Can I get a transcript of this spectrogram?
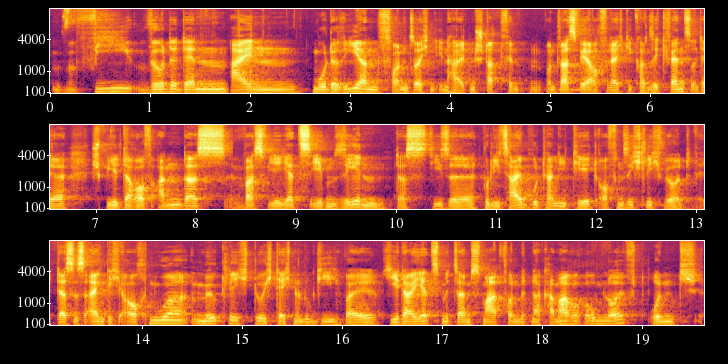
wie würde denn ein Moderieren von solchen Inhalten stattfinden? Und was wäre auch vielleicht die Konsequenz? Und er spielt darauf an, dass was wir jetzt eben sehen, dass diese Polizeibrutalität offensichtlich wird, das ist eigentlich auch nur möglich durch Technologie, weil jeder jetzt mit seinem Smartphone mit einer Kamera rumläuft und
